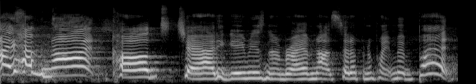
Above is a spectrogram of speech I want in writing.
I have not called Chad. He gave me his number. I have not set up an appointment, but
